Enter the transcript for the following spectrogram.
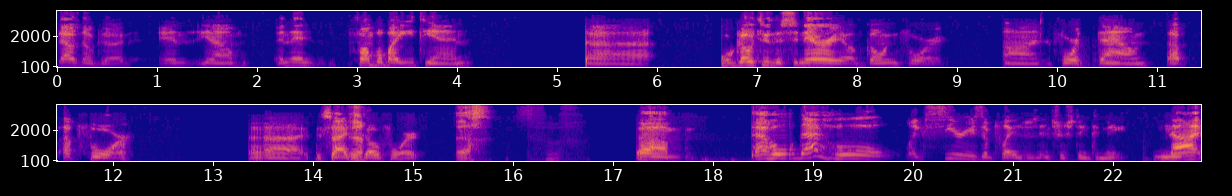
that was no good. And you know, and then fumble by Etienne. Uh, we'll go through the scenario of going for it on fourth down, up up four. Uh, decide to go for it. Ugh. Um, that whole that whole like series of plays was interesting to me. Not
